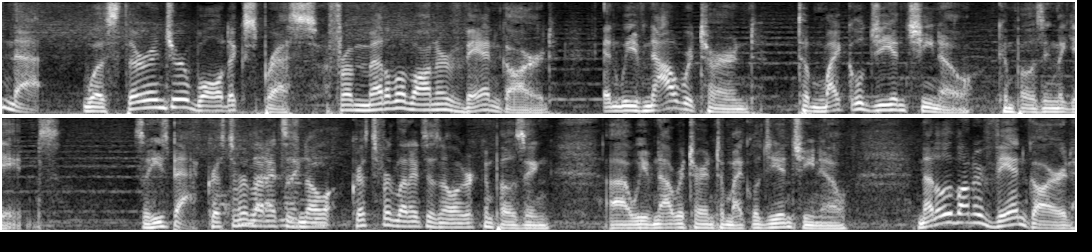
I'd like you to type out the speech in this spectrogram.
And that was Thuringer Wald Express from Medal of Honor Vanguard, and we've now returned to Michael Giacchino composing the games. So he's back. Christopher Welcome back, Lennertz is no Christopher Lennertz is no longer composing. Uh, we've now returned to Michael Giacchino. Medal of Honor Vanguard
